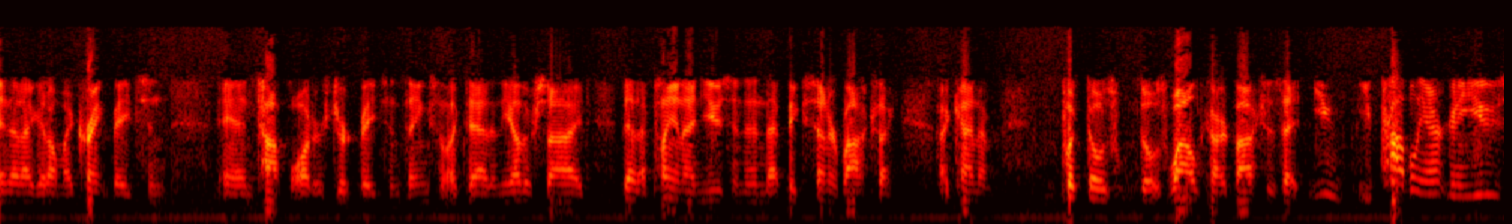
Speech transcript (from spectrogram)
and then I get all my crankbaits and and top waters, jerk baits, and things like that. And the other side that I plan on using in that big center box, I I kind of put those those wild card boxes that you you probably aren't going to use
